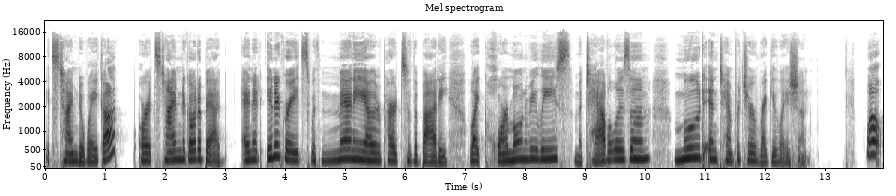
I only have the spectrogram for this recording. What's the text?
it's time to wake up or it's time to go to bed and it integrates with many other parts of the body, like hormone release, metabolism, mood, and temperature regulation. Well,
